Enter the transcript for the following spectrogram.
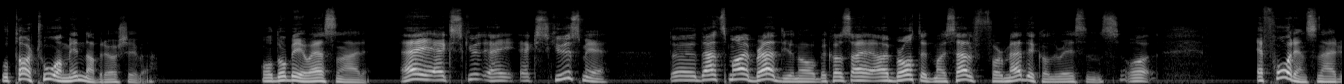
hun tar to av mine brødskiver. Og da blir jo jeg sånn her Hei, excuse, hey, excuse me. The, that's my bread, you know, because I, I brought it myself for medical reasons. Og jeg får en sånn her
